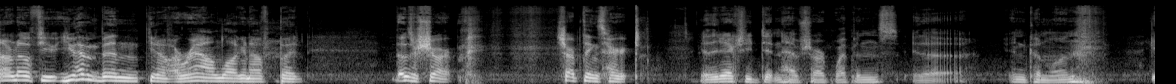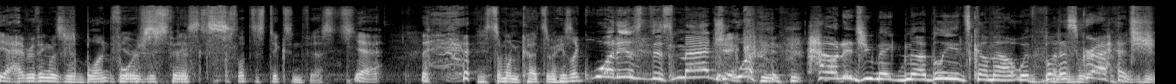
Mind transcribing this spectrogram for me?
I don't know if you you haven't been you know around long enough, but those are sharp. sharp things hurt. yeah, they actually didn't have sharp weapons in, uh, in Kunlun. Yeah, everything was just blunt force just fists. sticks. Lots of sticks and fists. Yeah. Someone cuts him. He's like, "What is this magic?" What? How did you make my bleeds come out with but a scratch?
